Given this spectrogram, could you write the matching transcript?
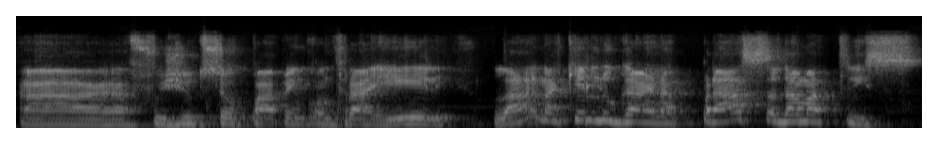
Ah, fugiu do seu pai para encontrar ele. Lá naquele lugar, na praça da matriz.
